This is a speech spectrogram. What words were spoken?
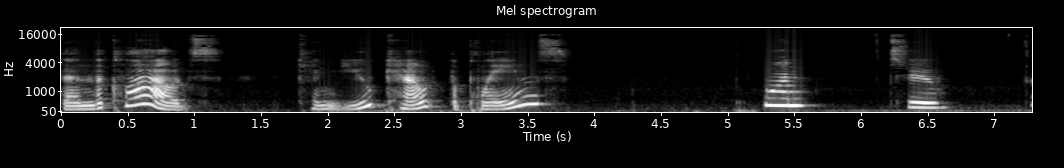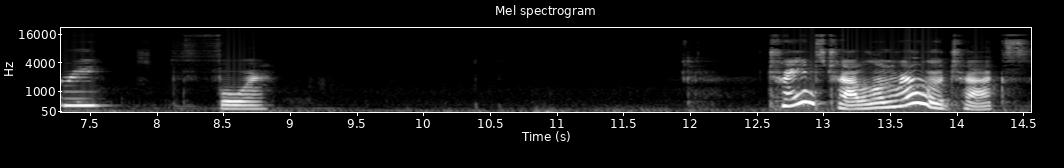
than the clouds. Can you count the planes? One, two, three, four. Trains travel on railroad tracks.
